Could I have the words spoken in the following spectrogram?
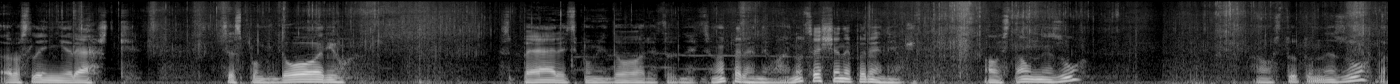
рослинні рештки. Це з помідорів. З перець, помідори, тут дивіться. Ну перегниває. Ну це ще не перегнивши. А ось там внизу. А ось тут внизу, так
